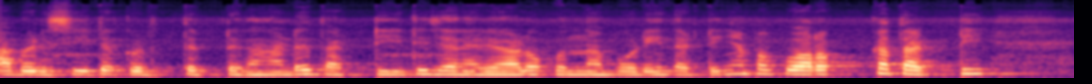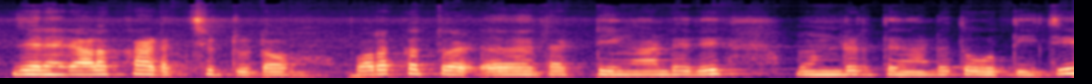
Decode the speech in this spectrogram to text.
ആ ബെഡ്ഷീറ്റൊക്കെ എടുത്തിട്ട് കണ്ട് തട്ടിയിട്ട് ജനലുകളൊക്കെ ഒന്ന് പൊടിയും തട്ടി. ഞാൻ ഇപ്പോൾ പുറക്കെ തട്ടി ജനലുകളൊക്കെ അടച്ചിട്ടു കേട്ടോ പുറക്കെ തട്ടിങ്ങാണ്ട് ഒരു മുണ്ടെടുത്തുങ്ങാണ്ട് തോത്തിയിട്ട്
